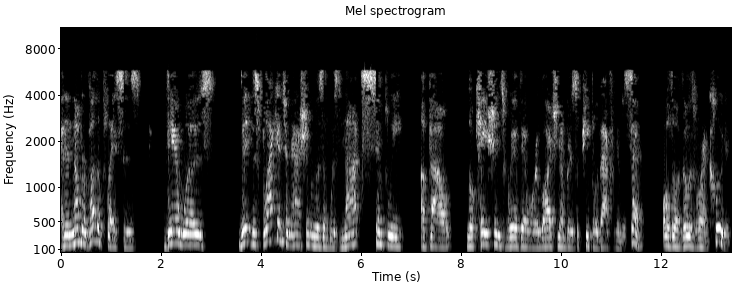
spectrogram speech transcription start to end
and a number of other places, there was this Black internationalism was not simply about locations where there were large numbers of people of African descent although those were included,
